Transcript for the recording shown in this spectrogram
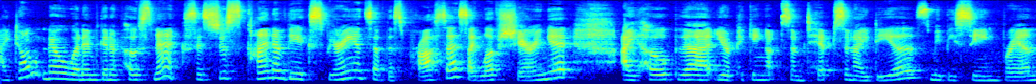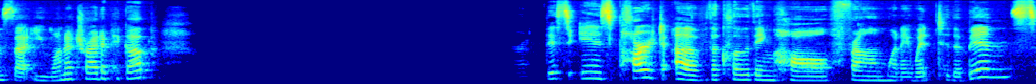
I don't know what I'm gonna post next. It's just kind of the experience of this process. I love sharing it. I hope that you're picking up some tips and ideas, maybe seeing brands that you wanna try to pick up. This is part of the clothing haul from when I went to the bins.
